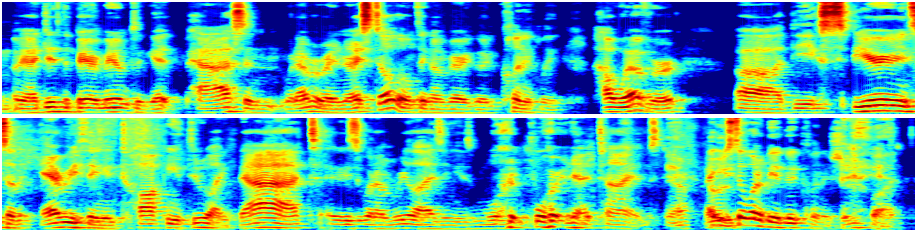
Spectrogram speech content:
I mean, I did the bare minimum to get past and whatever, and I still don't think I'm very good clinically. However, uh, the experience of everything and talking through like that is what I'm realizing is more important at times. Yeah, I And you was, still want to be a good clinician, but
